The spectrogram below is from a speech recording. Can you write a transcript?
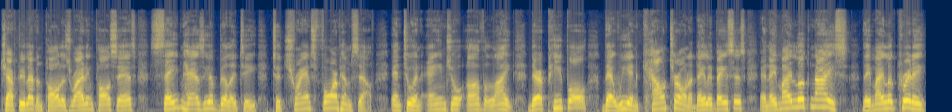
chapter 11, Paul is writing, Paul says, Satan has the ability to transform himself into an angel of light. There are people that we encounter on a daily basis, and they might look nice. They might look pretty,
